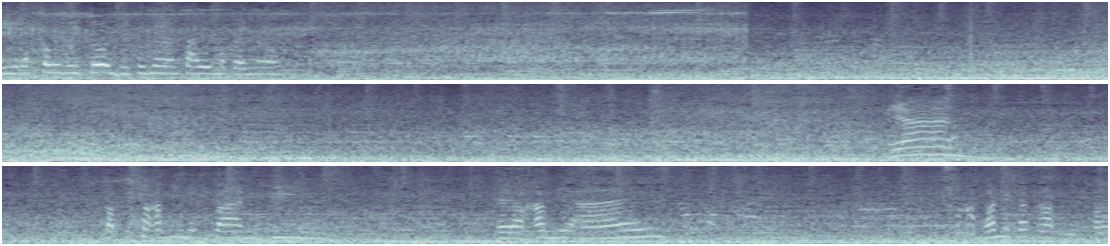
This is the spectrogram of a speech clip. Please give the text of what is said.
Mahirap pa uwi doon. Dito na lang tayo mag-ano. Na kami nag-banding. Kaya kami ay... Saan ka ba nagkakabi pa?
